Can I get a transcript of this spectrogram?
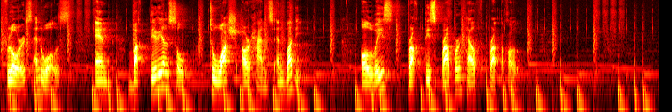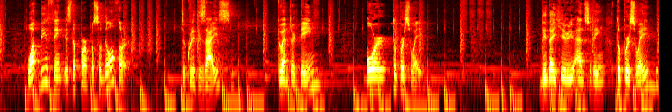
floors and walls and bacterial soap to wash our hands and body. Always practice proper health protocol. What do you think is the purpose of the author? To criticize, to entertain, or to persuade? Did I hear you answering to persuade?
